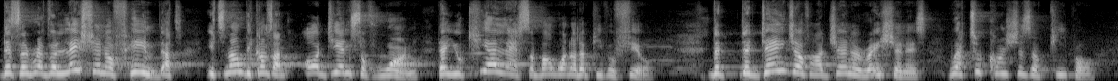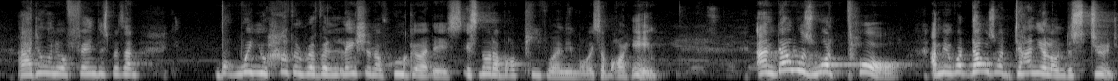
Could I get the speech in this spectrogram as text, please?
there's a revelation of Him that it now becomes an audience of one that you care less about what other people feel. The, the danger of our generation is we're too conscious of people. I don't want to offend this person. But when you have a revelation of who God is, it's not about people anymore, it's about Him. And that was what Paul, I mean, what, that was what Daniel understood.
